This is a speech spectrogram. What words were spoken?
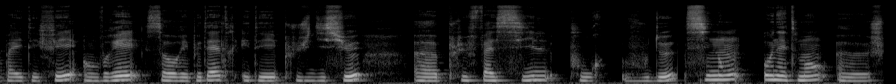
pas, été fait, en vrai, ça aurait peut-être été plus judicieux, euh, plus facile pour vous deux. Sinon, honnêtement, euh, je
